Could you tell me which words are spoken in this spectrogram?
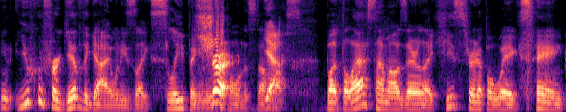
you, know, you can forgive the guy when he's like sleeping and Sure. he's pulling his stuff Yes. off. But the last time I was there, like he's straight up awake saying,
